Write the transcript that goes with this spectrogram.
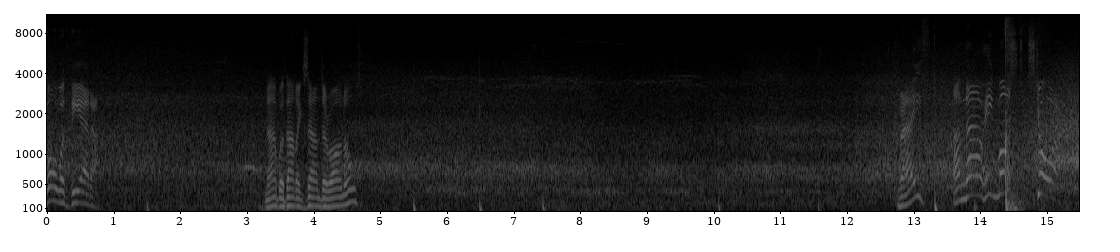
Ball with Vieira. Now with Alexander-Arnold. Cruyff. And now he must score.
